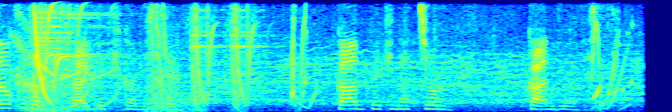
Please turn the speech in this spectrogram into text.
速度の最適化に成功完璧な調理。完了です。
